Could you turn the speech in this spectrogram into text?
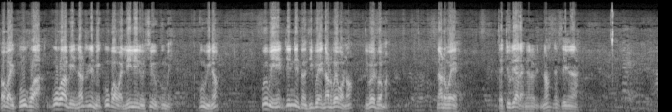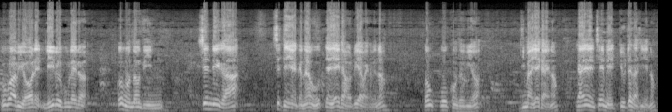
ဟုတ်ပါပြီကိုခွားကိုခွားပြီးနောက်တစ်နှစ်မယ်ကိုပါဝါလေးလေးလို့ရှိကိုပူမယ်ပူပြီနော်ပူပြီတင်းတင်းတော့ဒီဘက်နောက်တစ်ဘက်ပေါ့နော်ဒီဘက်ထွက်မှာနောက်တစ်ဘက်ဒါကြိုပြတာငါတို့နော်သက်စင်းလားပူပါပြီရောတဲ့လေးလို့ပူလိုက်တော့ကိုကုံတော့ဒီရှင်းလေးကစစ်တင်ရဲ့ကဏ္ဍကိုပြန်ရိုက်တာကိုတွေ့ရပါခင်ဗျနော်သုံးကိုကုံဆိုပြီးတော့ဒီမှာရိုက်တာနော်ခိုင်းရင်ချင်းမယ်ကြိုတက်တာရှိရနော်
